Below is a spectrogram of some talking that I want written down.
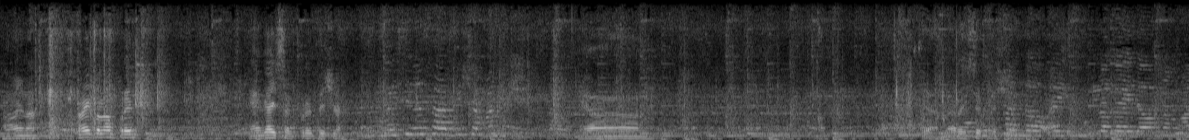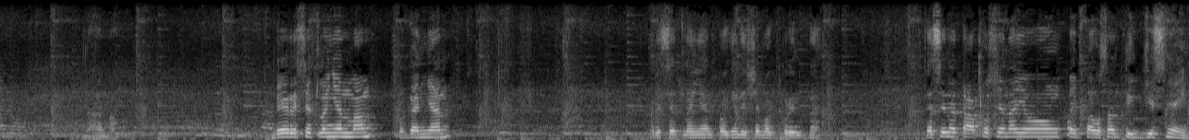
Okay na. Try ko lang print. Ayan guys, nag-print na siya. May sinasabi siyang ano eh. Ayan. Ayan, na-reset na siya. Daw ay ilagay daw ng ano. Na ano. Hindi, reset lang yan ma'am. Pag ganyan. Reset lang yan pag hindi siya mag-print na. Kasi natapos niya na yung 5,000 pages niya eh.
